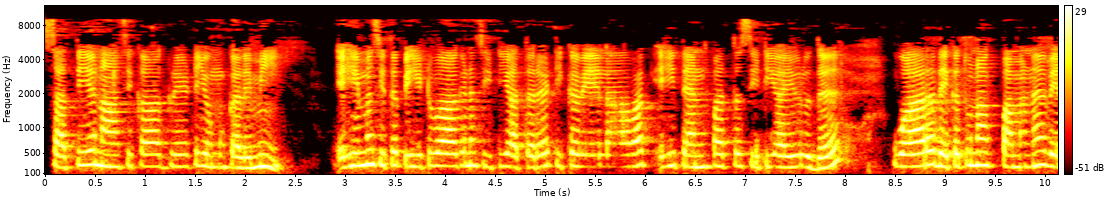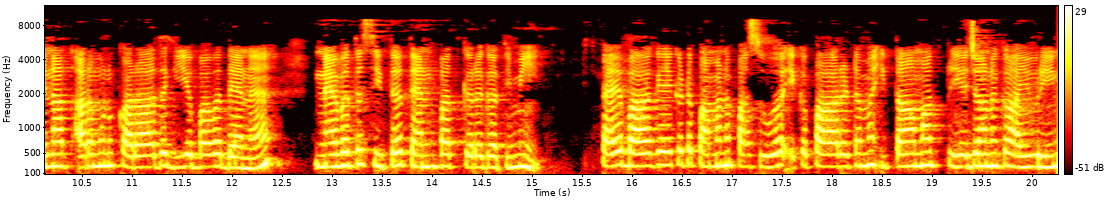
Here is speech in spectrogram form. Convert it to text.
සතිය නාසිකාග්‍රයට යොමු කළෙමි. එහිම සිත පිහිටුවාගෙන සිටි අතර ටික වේලාවක් එහි තැන්පත්ව සිටි අයුරුද වාර දෙක තුනක් පමණ වෙනත් අරමුණු කරාද ගිය බව දැන නැවත සිත තැන්පත් කරගතිමි. පැය භාගයකට පමණ පසුව එකපාරටම ඊටමත් ප්‍රියජනක අයුරින්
